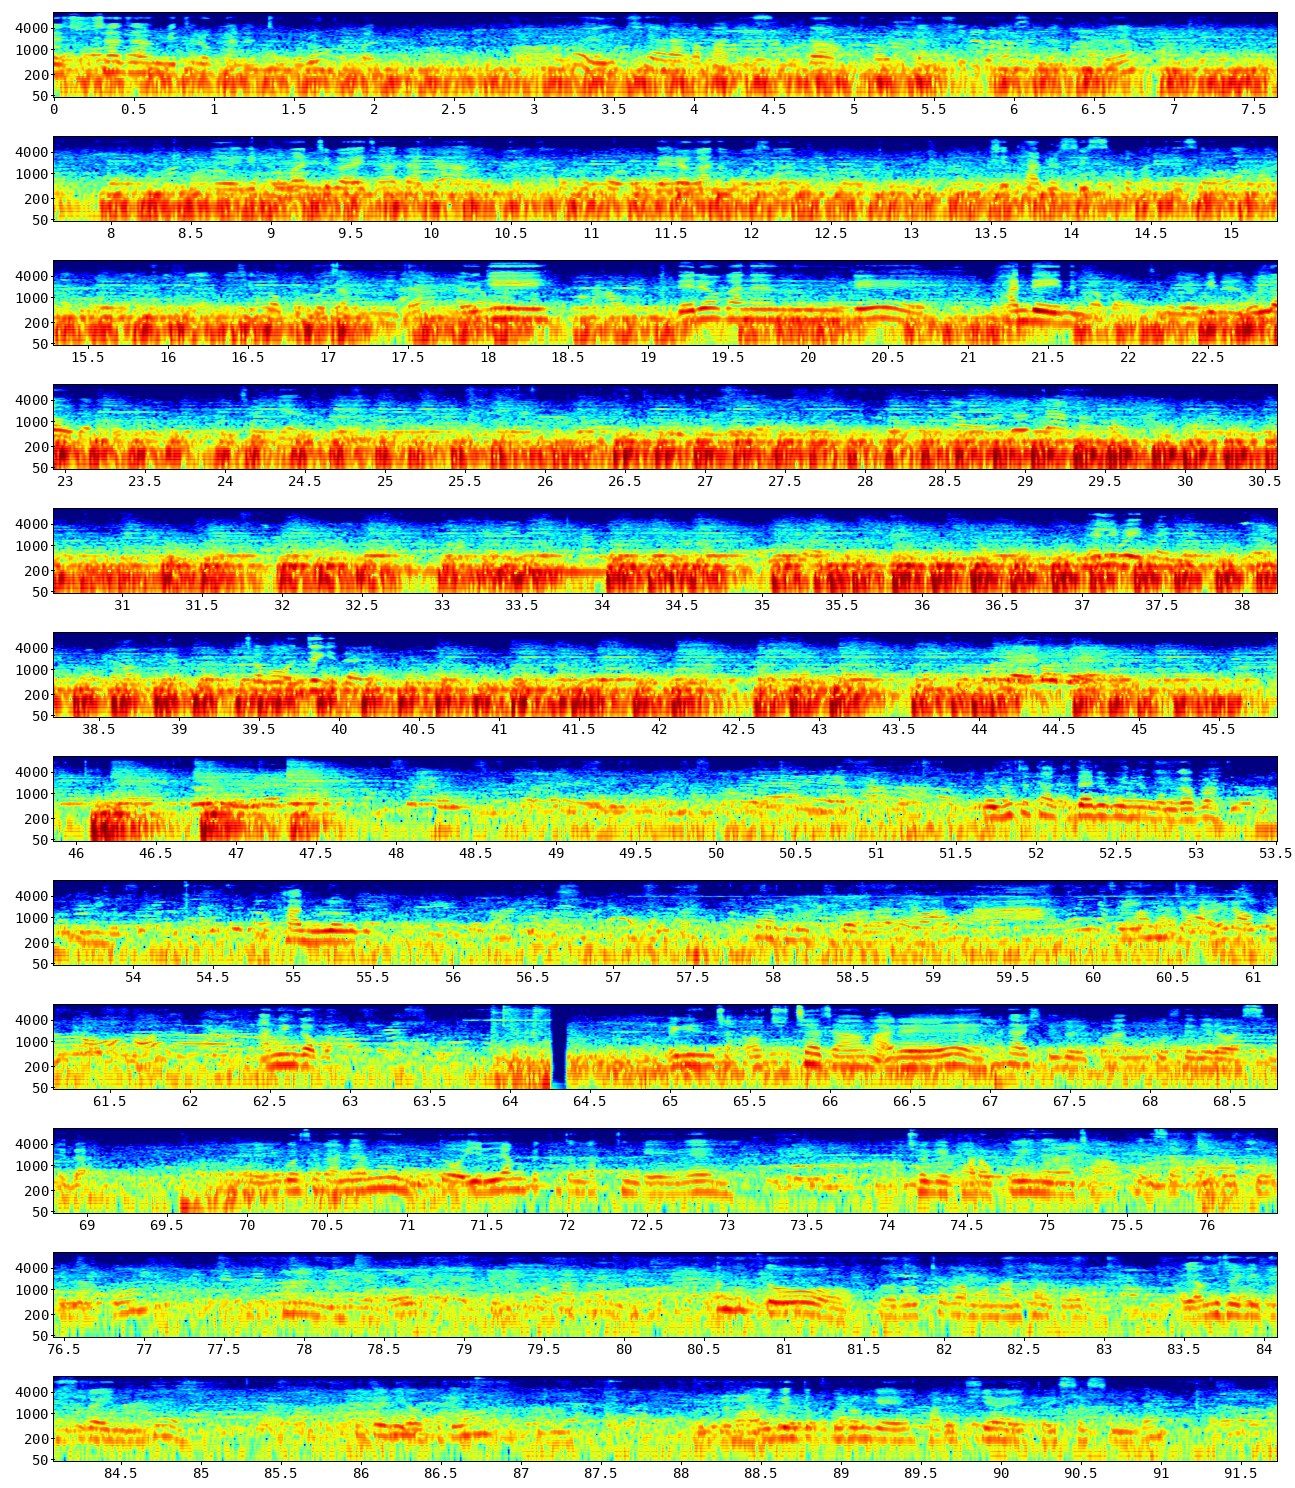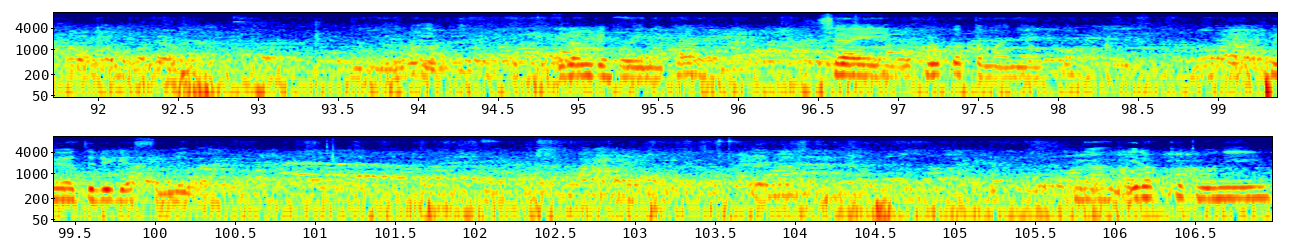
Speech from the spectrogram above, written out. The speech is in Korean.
이제 주차장 밑으로 가는 쪽으로 한번 어, 여기 티아라가 많이 있습니다. 머리 장식으로 할 수 있는 것들. 네, 이제 그만 찍어야지 하다가 내려가는 곳은 혹시 다룰 수 있을 것 같아서 찍어보고자 합니다. 여기 내려가는 게 반대에 있는가 봐요. 지금 여기는 올라오잖아요. 저기야. 네. 언제 기다려? 여기도 다 기다리고 있는 건가 봐. 이미 다 눌러놓고 아닌가? 봐. 여기는 저 주차장 아래에 화장실도 있고 한 곳에 내려왔습니다. 네, 이곳에 가면은 또 일량백화점 같은 게 어, 저기 바로 보이네요. 저 앞에 있었던 거 기억이 나고. 음. 한국도 그 로또가 뭐 많다고 여기저기 부스가 있는데 특별히 여기도 어, 여긴 또 그런 게 바로 지하에 또 있었습니다. 이렇게 이런 게 보이니까 지하에 뭐 볼 것도 많이 없고 보여드리겠습니다. 그냥 이렇게 돈이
